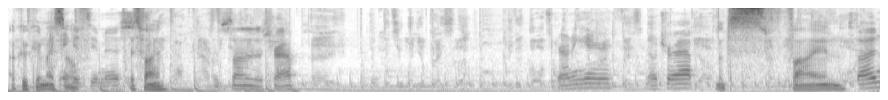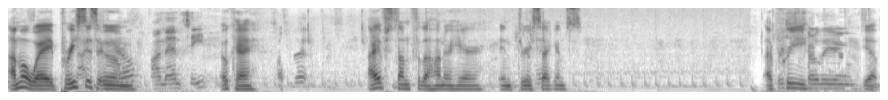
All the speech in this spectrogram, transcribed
I'll cocoon Can't myself. to you, miss. It's fine. I'm stunned in a trap. Grounding here. No trap. That's fine. Stun. I'm away. Priest is Nice, um. I'm MC. Okay. Up it. I have stun for the hunter here in three Okay. seconds. I pre. totally um, Yep.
